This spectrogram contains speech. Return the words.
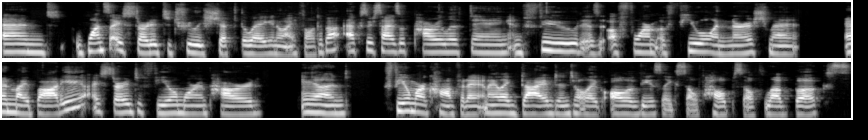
And once I started to truly shift the way, you know, I felt about exercise with powerlifting and food as a form of fuel and nourishment and my body, I started to feel more empowered and feel more confident and i like dived into like all of these like self-help self-love books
